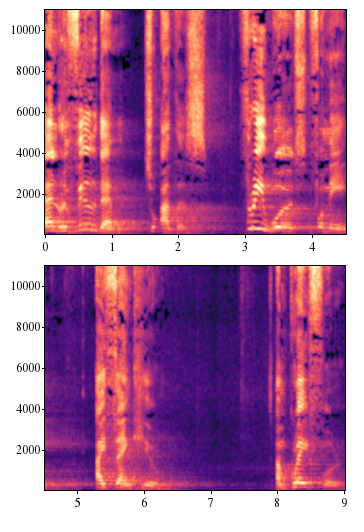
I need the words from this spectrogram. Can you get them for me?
and revealed them to others. Three words for me I thank you. I'm grateful.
